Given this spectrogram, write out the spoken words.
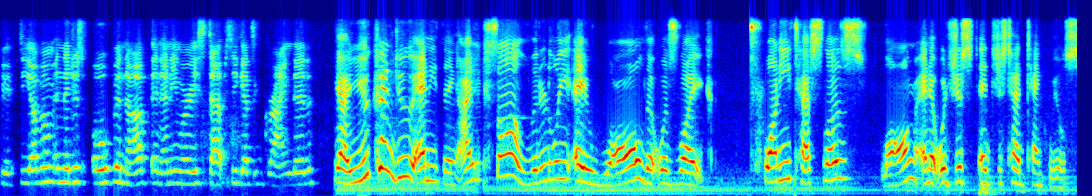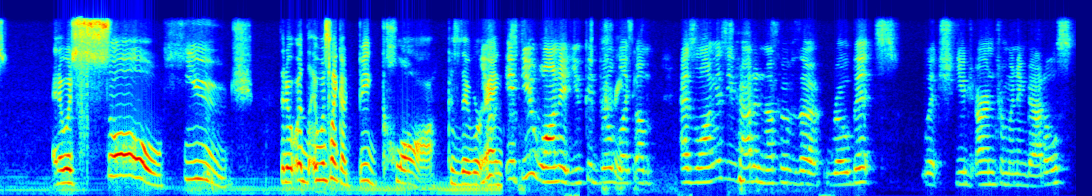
50 of them, and they just open up, and anywhere he steps, he gets grinded. Yeah, you can do anything. I saw literally a wall that was like 20 Teslas long and it was just it just had tank wheels. And it was so huge that it would it was like a big claw because they were You, angry. if you wanted, you could build like um, as long as you had enough of the robits, which you'd earn from winning battles.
